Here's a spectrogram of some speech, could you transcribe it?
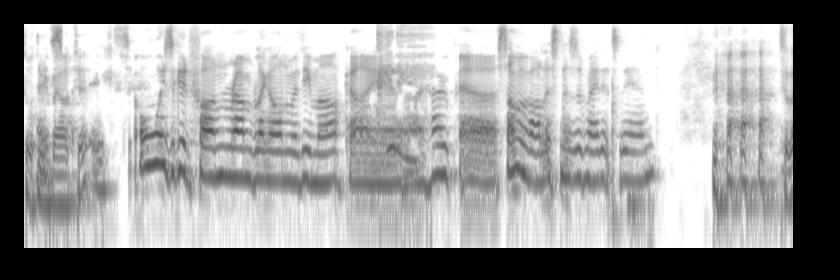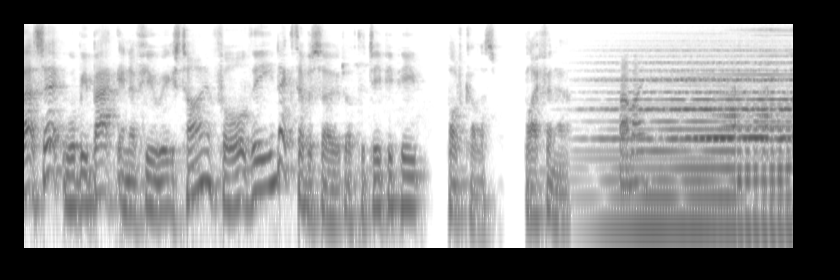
talking it's, about it. It's always a good fun rambling on with you, Mark. I, I hope uh, some of our listeners have made it to the end. so that's it. We'll be back in a few weeks' time for the next episode of the DPP podcast. Bye for now. Bye bye.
